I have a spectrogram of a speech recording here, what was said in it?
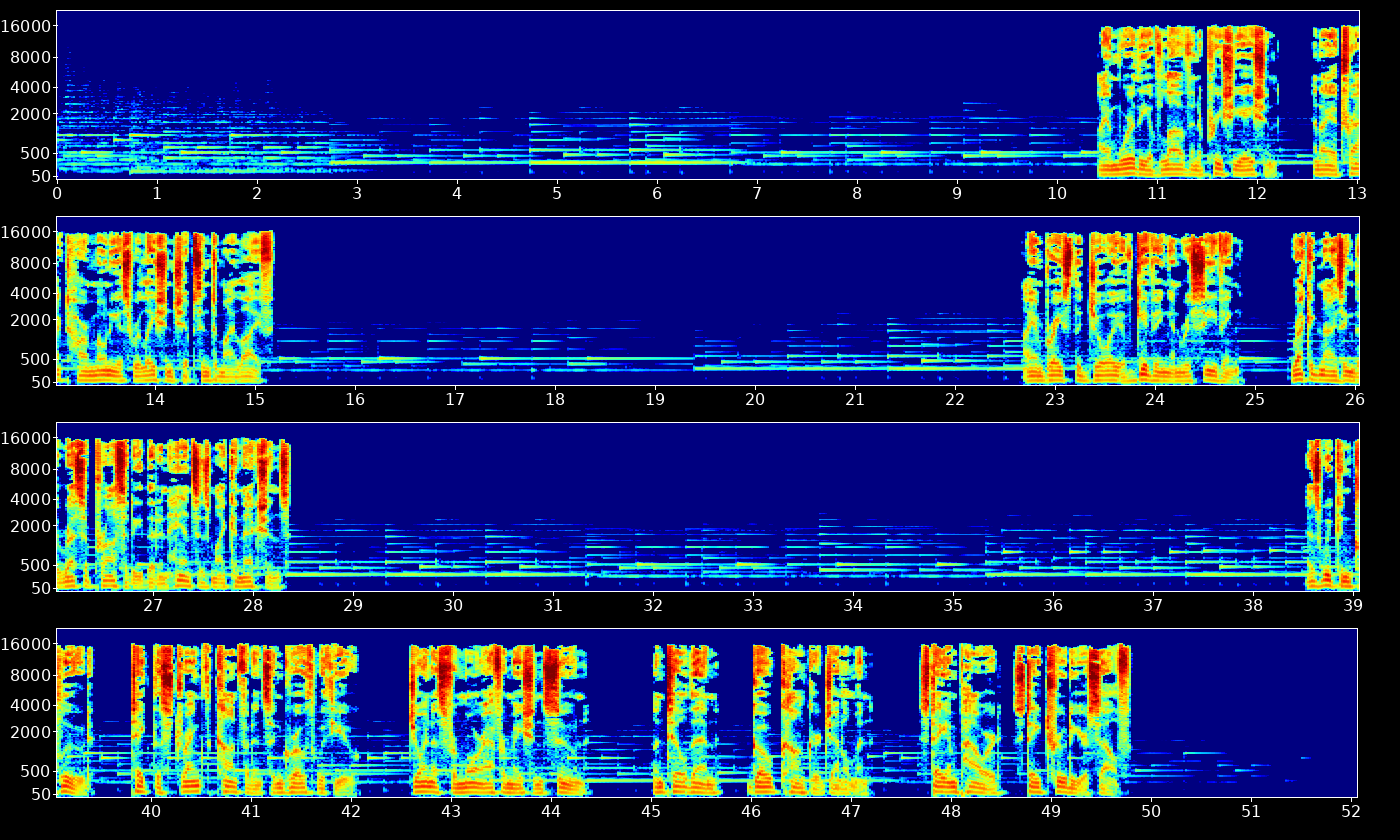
I am worthy of love and appreciation, and I attract harmonious relationships into my life. I embrace the joy of giving and receiving, recognizing the reciprocity that enhances my connections. As we conclude, take the strength, confidence, and growth with you. Join us for more affirmations soon. Until then, go conquer, gentlemen. Stay empowered, stay true to yourself.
